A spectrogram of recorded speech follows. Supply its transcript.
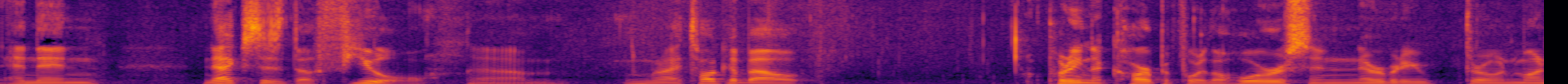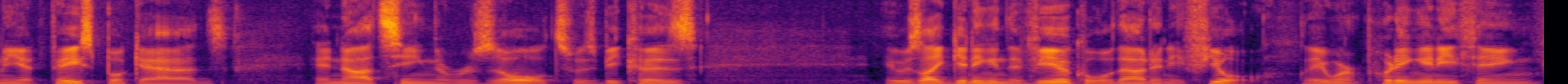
And then next is the fuel. Um, when I talk about putting the cart before the horse and everybody throwing money at Facebook ads and not seeing the results was because it was like getting in the vehicle without any fuel. They weren't putting anything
